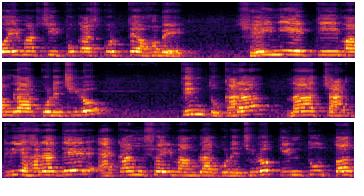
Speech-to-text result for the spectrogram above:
ওএমআর শিট প্রকাশ করতে হবে, সেই নিয়ে একটি মামলা করেছিল। কিন্তু কারা? না, চাকরিহারাদের একাংশই মামলা করেছিল, কিন্তু তৎ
